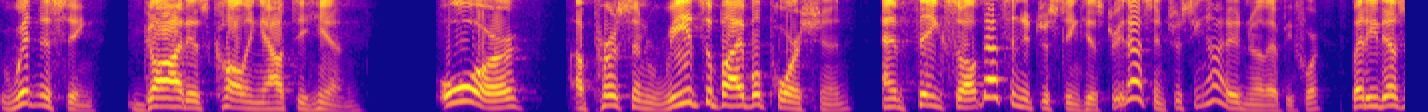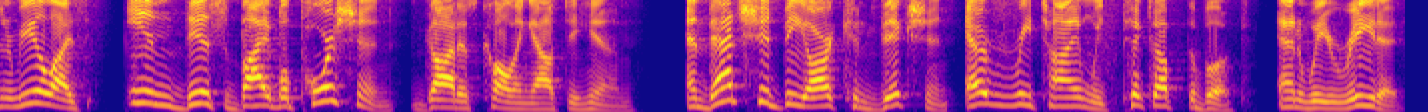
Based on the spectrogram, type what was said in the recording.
witnessing, God is calling out to him. Or a person reads a Bible portion and thinks, oh, that's an interesting history. That's interesting. I didn't know that before. But he doesn't realize in this Bible portion, God is calling out to him. And that should be our conviction every time we pick up the book and we read it.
